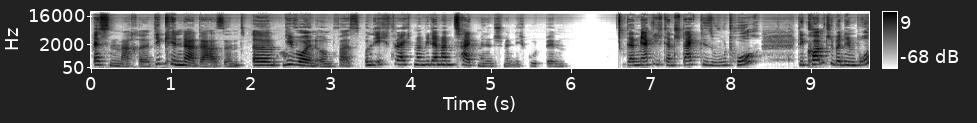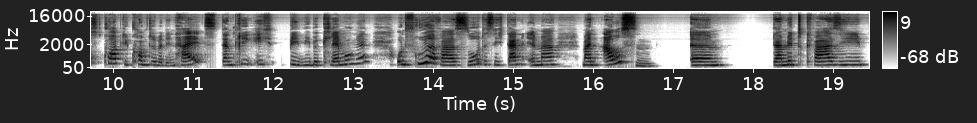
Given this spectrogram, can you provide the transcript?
Essen mache, die Kinder da sind, äh, die wollen irgendwas und ich vielleicht mal wieder in meinem Zeitmanagement nicht gut bin. Dann merke ich, dann steigt diese Wut hoch, die kommt über den Brustkorb, die kommt über den Hals, dann kriege ich wie Beklemmungen. Und früher war es so, dass ich dann immer mein Außen ähm, damit quasi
